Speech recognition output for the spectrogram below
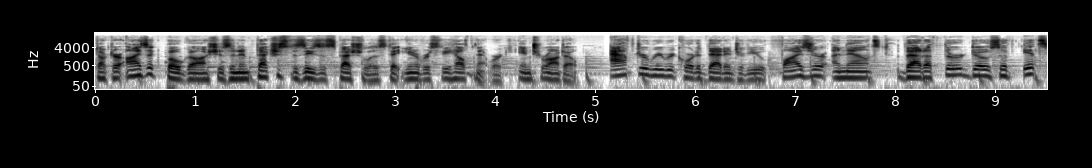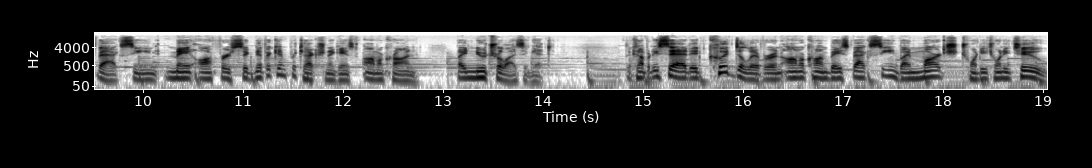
Dr. Isaac Bogoch is an infectious diseases specialist at University Health Network in Toronto. After we recorded that interview, Pfizer announced that a third dose of its vaccine may offer significant protection against Omicron by neutralizing it. The company said it could deliver an Omicron based vaccine by March 2022.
